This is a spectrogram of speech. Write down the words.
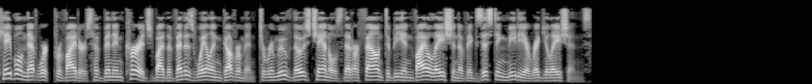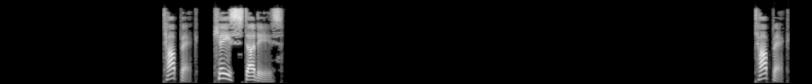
Cable network providers have been encouraged by the Venezuelan government to remove those channels that are found to be in violation of existing media regulations. Topic: Case studies. Topic:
